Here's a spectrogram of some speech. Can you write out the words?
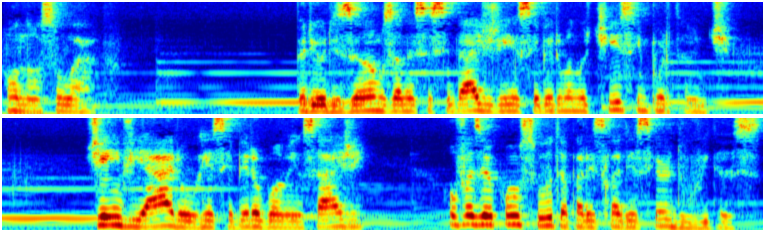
ao nosso lado. Priorizamos a necessidade de receber uma notícia importante, de enviar ou receber alguma mensagem ou fazer consulta para esclarecer dúvidas.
